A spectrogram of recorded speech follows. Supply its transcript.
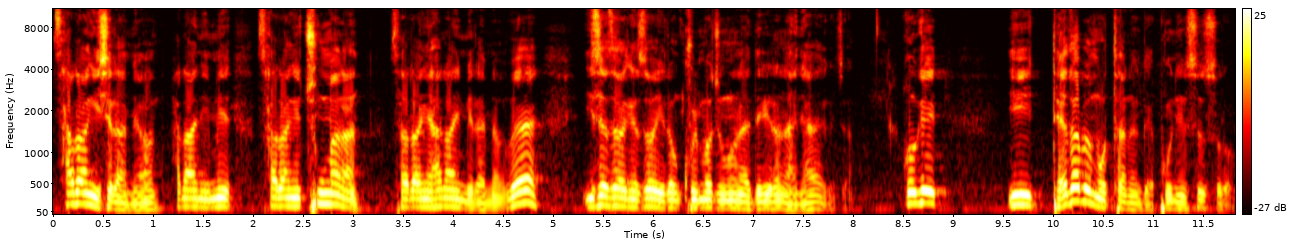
사랑이시라면 하나님이 사랑이 충만한 사랑의 하나님이라면 왜 이 세상에서 이런 굶어 죽는 애들이 일어나냐 그죠? 거기 이 대답을 못 하는 거예요 본인 스스로.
